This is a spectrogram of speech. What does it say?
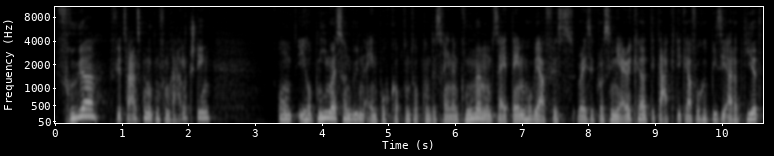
früher für 20 Minuten vom Radl gestiegen und ich habe niemals so einen wüden Einbruch gehabt und habe dann das Rennen gewonnen und seitdem habe ich auch fürs Race Across America die Taktik einfach ein bisschen adaptiert.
